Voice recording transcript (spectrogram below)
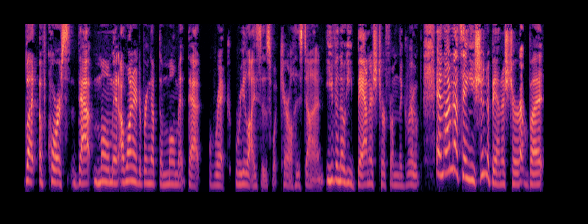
But of course, that moment, I wanted to bring up the moment that Rick realizes what Carol has done, even though he banished her from the group. And I'm not saying he shouldn't have banished her, but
